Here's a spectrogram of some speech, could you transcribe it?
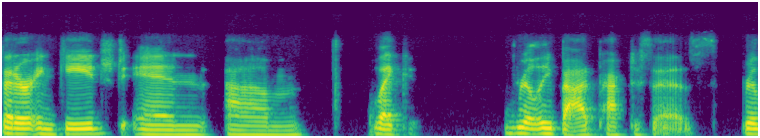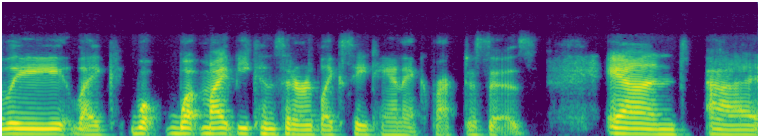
that are engaged in um, like really bad practices really like what what might be considered like satanic practices. And uh,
